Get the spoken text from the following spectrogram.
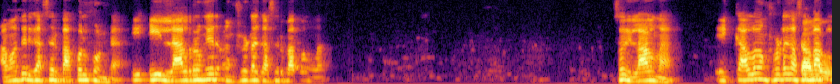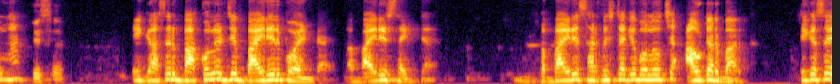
আমাদের গাছের বাকল কোনটা? এই- লাল রঙের অংশটা গাছের বাকল না? সরি লাল না। এই কালো অংশটা গাছের বাকল না? এই গাছের বাকলের যে বাইরের পয়েন্টটা বা বাইরের সাইডটা বা বাইরের সারফেসটাকে বলা হচ্ছে আউটার বার্ক ঠিক আছে?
